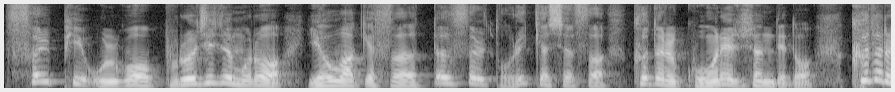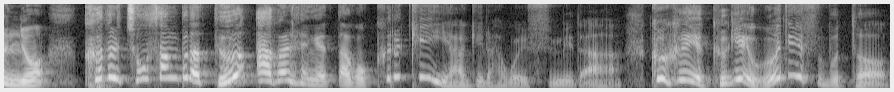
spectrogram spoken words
슬피 울고 부르짖음으로 여호와께서 뜻을 돌이켜셔서 그들을 구원해 주셨는데도 그들은요 그들 조상보다 더 악을 행했다고 그렇게 이야기를 하고 있습니다. 그게 그게 어디에서부터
